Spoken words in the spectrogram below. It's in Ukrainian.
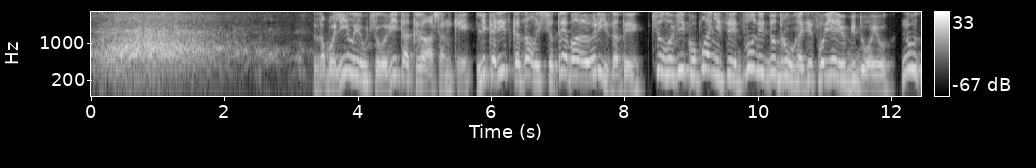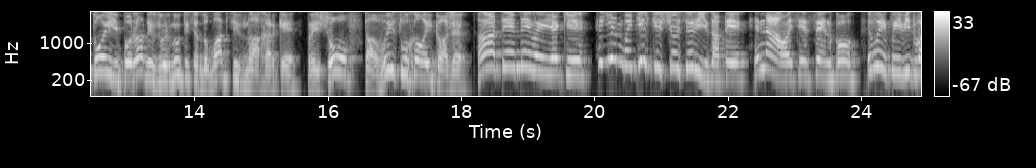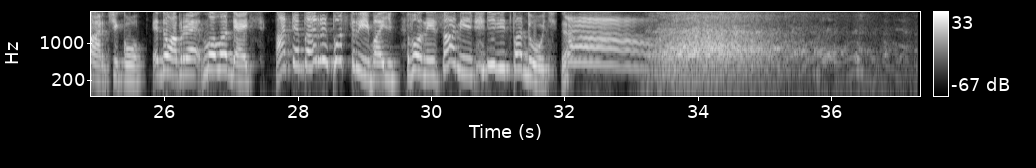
Заболіли у чоловіка крашанки. Лікарі сказали, що треба різати. Чоловік у паніці дзвонить до друга зі своєю бідою. Ну, той і порадив звернутися до бабці знахарки. Прийшов та вислухала й каже: А ти диви, які! Їм би тільки щось різати. На ось, синку, випий відварчику. Добре, молодець. А тепер пострибай. Вони самі і відпадуть. А!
